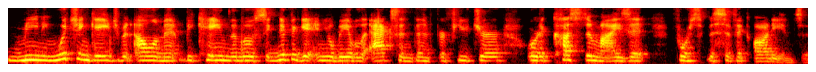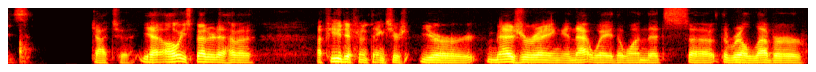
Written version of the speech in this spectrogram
meaning which engagement element became the most significant, and you'll be able to accent them for future or to customize it for specific audiences. Gotcha. Yeah, always better to have a, a few different things you're you're measuring, and that way the one that's uh, the real lever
